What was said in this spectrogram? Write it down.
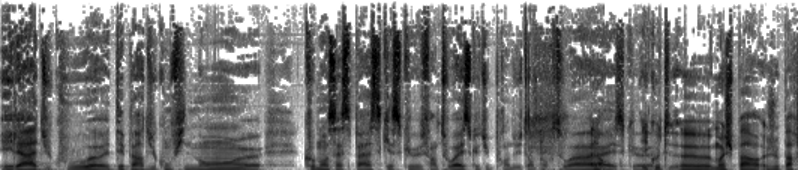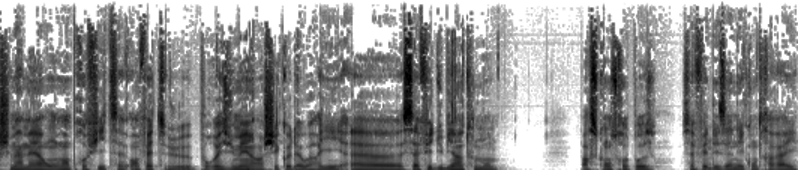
Et là, du coup, euh, départ du confinement, euh, comment ça se passe? Qu'est-ce que, enfin, toi, est-ce que tu prends du temps pour toi? Est-ce que Écoute, moi, je pars, je pars chez ma mère. On en profite. En fait, pour résumer, hein, chez Kodawari, ça fait du bien à tout le monde parce qu'on se repose. Ça fait mmh. des années qu'on travaille.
